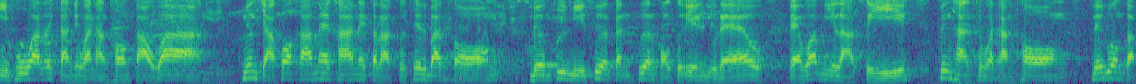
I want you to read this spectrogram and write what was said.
ณีผู้ว่าราชการจังหวัดอ่างทองกล่าวว่า เนื่องจากพ่อค้าแม่ค้าในตลาดสดเทศบาล2เดิมที่มีเสื้อกันเปื้อนของตัวเองอยู่แล้ว แต่ว่ามีหลากสี ซึ่งทางจังหวัดอ่างทอง ได้ร่วมกับ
